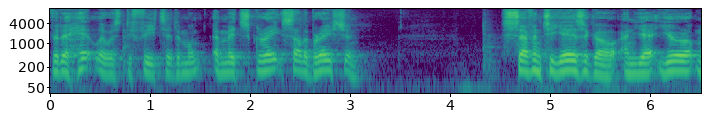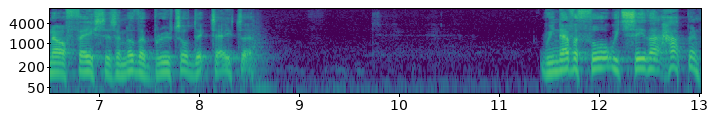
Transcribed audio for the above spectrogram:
that a Hitler was defeated amidst great celebration 70 years ago, and yet Europe now faces another brutal dictator. We never thought we'd see that happen.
